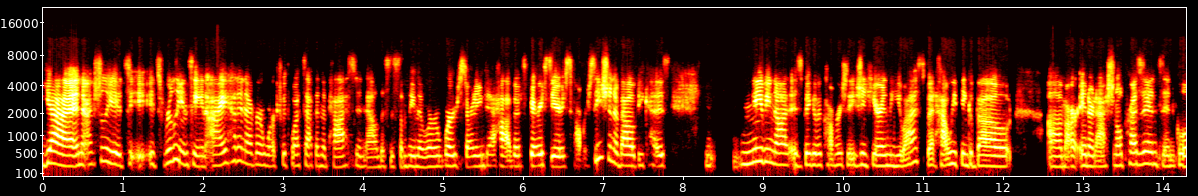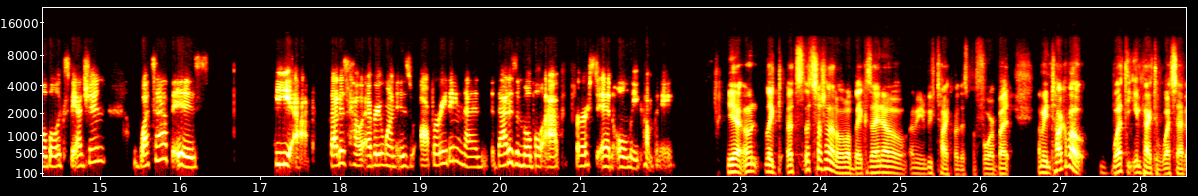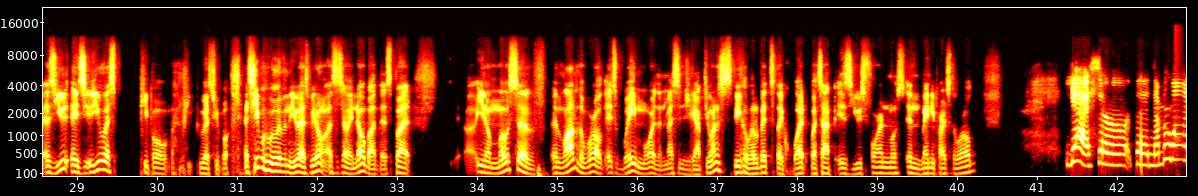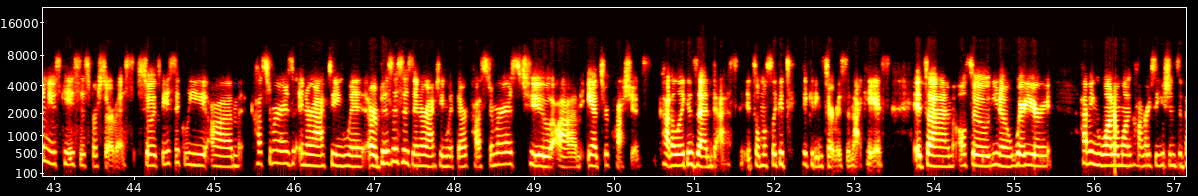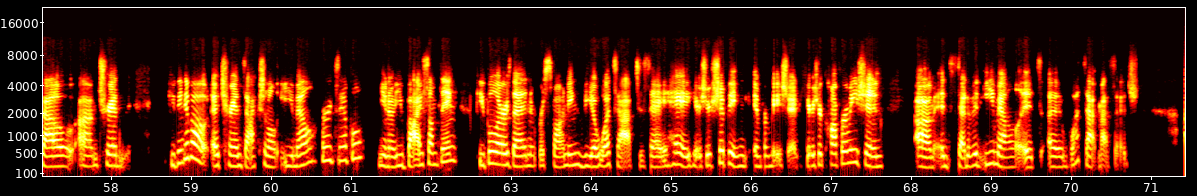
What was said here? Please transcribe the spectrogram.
Yeah, and actually, it's it's really insane. I hadn't ever worked with WhatsApp in the past, and now this is something that we're we're starting to have a very serious conversation about because maybe not as big of a conversation here in the U.S., but how we think about um, our international presence and global expansion. WhatsApp is the app. That is how everyone is operating. Then that is a mobile app first and only company. Yeah, like let's let's touch on that a little bit because I know I mean we've talked about this before, but I mean talk about what the impact of WhatsApp as you as U.S people, U.S. people, as people who live in the U.S., we don't necessarily know about this, but uh, you know, most of a lot of the world, it's way more than messaging app. Do you want to speak a little bit to like what WhatsApp is used for in most in many parts of the world? Yeah, so the number one use case is for service. So it's basically um, customers interacting with, or businesses interacting with their customers to um, answer questions, kind of like a Zendesk. It's almost like a ticketing service in that case. It's um, also, you know, where you're having one-on-one conversations about um, trans if you think about a transactional email, for example, you know, you buy something, people are then responding via WhatsApp to say, hey, here's your shipping information, here's your confirmation. Um, instead of an email, it's a WhatsApp message.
